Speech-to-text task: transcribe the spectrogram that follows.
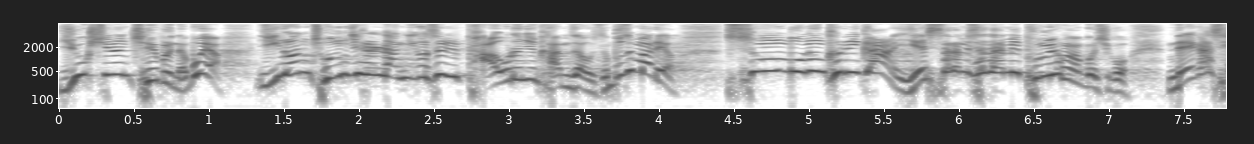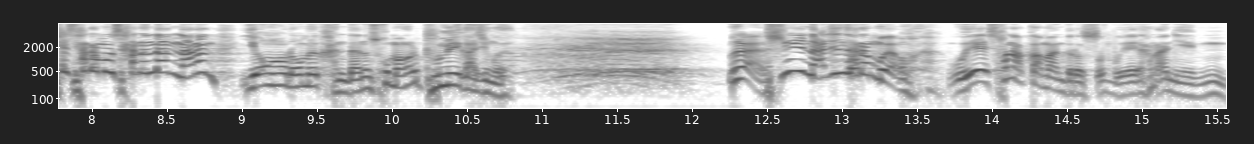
육신은 죄버린다. 뭐야? 이런 존재를 남긴 것을 바울은 지금 감사하고 있어. 무슨 말이에요? 승부는 그러니까 옛사람 새사람이 분명한 것이고 내가 새 사람으로 사는 난 나는 영어로움을 간다는 소망을 분명히 가진 거예요. 왜? 순위 낮은 사람 뭐야? 왜 선악과 만들었어? 왜 하나님?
